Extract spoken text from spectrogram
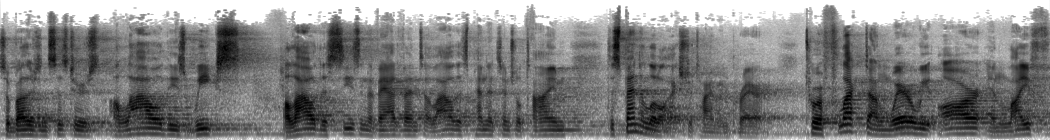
So, brothers and sisters, allow these weeks, allow this season of Advent, allow this penitential time to spend a little extra time in prayer to reflect on where we are in life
